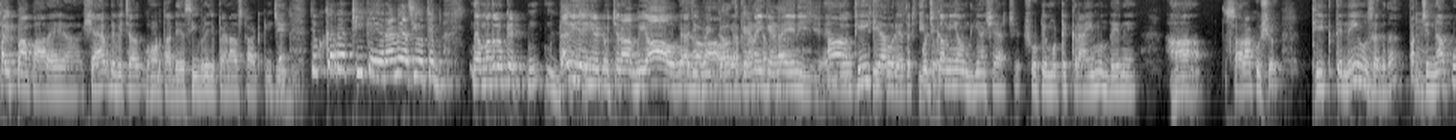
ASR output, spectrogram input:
ਪਾਈਪਾਂ ਪਾ ਰਹੇ ਆ ਸ਼ਹਿਰ ਦੇ ਵਿੱਚ ਹੁਣ ਤੁਹਾਡੇ ਸੀਵਰੇਜ ਪੈਣਾ ਸਟਾਰਟ ਕੀਤਾ ਜੇ ਕੋਈ ਠੀਕ ਹੈ ਯਾਰ ਐਵੇਂ ਅਸੀਂ ਉੱਥੇ ਮਤਲਬ ਕਿ ਡਾਈ ਜਾਈਏ ਟੁਚਰਾਂ ਵੀ ਆ ਹੋ ਗਿਆ ਜੀ ਵੀ ਗਲਤ ਗਿਆ, ਕਹਿਣਾ ਹੀ ਕਹਿਣਾ ਇਹ ਨਹੀਂ ਹੈ। ਠੀਕ ਹੋ ਰਿਹਾ ਤਾਂ ਠੀਕ ਕੁਝ ਕਮੀਆਂ ਹੁੰਦੀਆਂ ਸ਼ਹਿਰ 'ਚ ਛੋਟੇ ਮੋਟੇ ਕ੍ਰਾਈਮ ਹੁੰਦੇ ਨੇ। ਹਾਂ ਸਾਰਾ ਕੁਝ ਠੀਕ ਤੇ ਨਹੀਂ ਹੋ ਸਕਦਾ ਪਰ ਜਿੰਨਾ ਕੁ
